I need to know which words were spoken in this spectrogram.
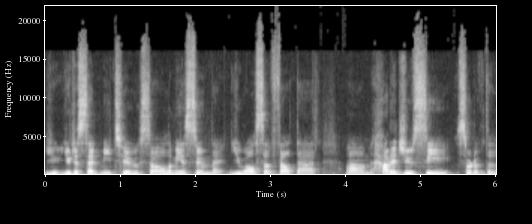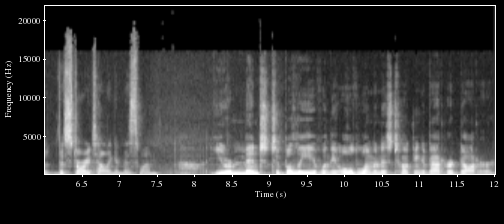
you, you just said me too so let me assume that you also felt that um, how did you see sort of the, the storytelling in this one you're meant to believe when the old woman is talking about her daughter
